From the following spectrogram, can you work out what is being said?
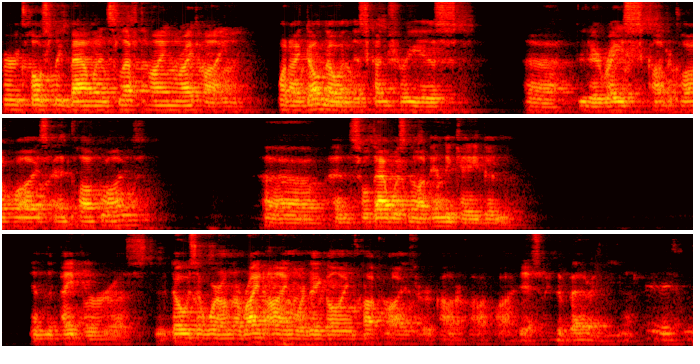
very closely balanced, left hind, right hind. What I don't know in this country is uh, do they race counterclockwise and clockwise? Uh, and so that was not indicated in the paper as to those that were on the right hind, were they going clockwise or counterclockwise? Yes, I mean the bearing.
